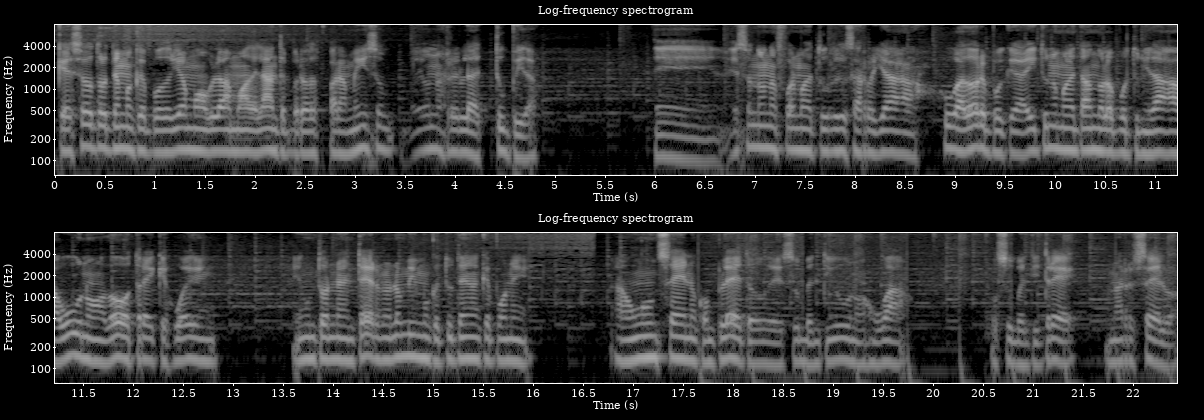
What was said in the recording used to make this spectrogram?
Que ese es otro tema que podríamos hablar más adelante, pero para mí eso es una regla estúpida. Eh, eso no es una forma de tú desarrollar jugadores, porque ahí tú no me estás dando la oportunidad a uno, dos, tres que jueguen en un torneo entero. No es lo mismo que tú tengas que poner a un seno completo de sub-21 a jugar, o sub-23, una reserva,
